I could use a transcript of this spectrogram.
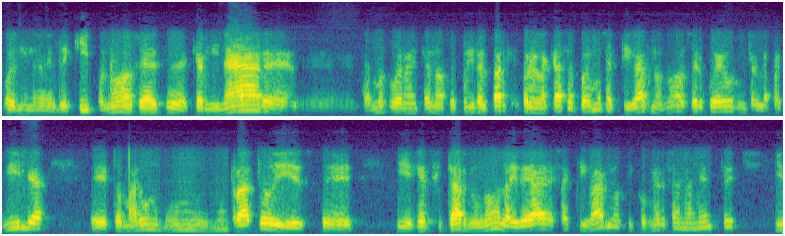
o eh, de equipo, ¿no? O sea, es, eh, caminar, eh, estamos, bueno, ahorita no se puede ir al parque, pero en la casa podemos activarnos, ¿no? Hacer juegos entre la familia, tomar un, un, rato y este y ejercitarnos, ¿no? La idea es activarnos y comer sanamente y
